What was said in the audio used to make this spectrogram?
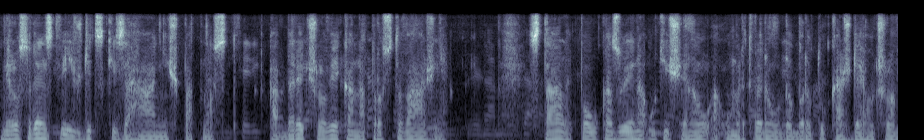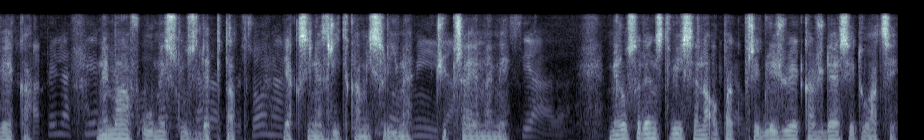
Milosedenství vždycky zahání špatnost a bere člověka naprosto vážně. Stále poukazuje na utišenou a umrtvenou dobrotu každého člověka. Nemá v úmyslu zdeptat, jak si nezřídka myslíme, či přejeme my. Milosedenství se naopak přibližuje každé situaci,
